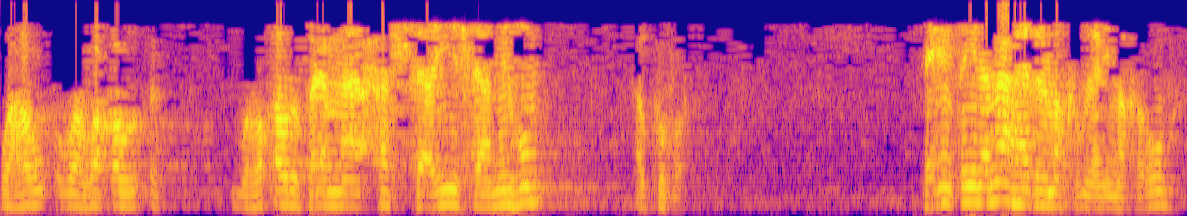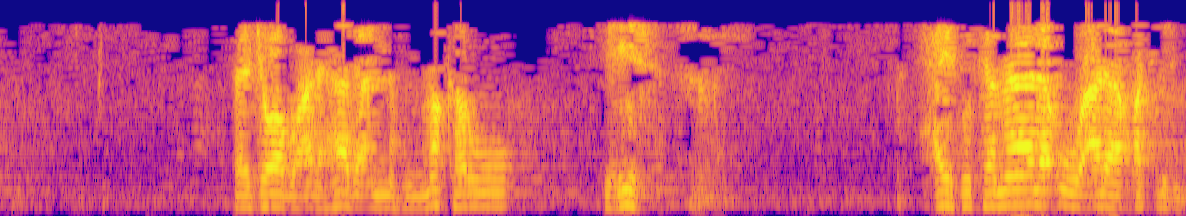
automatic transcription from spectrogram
وهو, وهو قول وهو قول فلما أحس عيسى منهم الكفر. فإن قيل ما هذا المكر الذي مكروه؟ فالجواب على هذا أنهم مكروا بعيسى حيث تمالؤوا على قتله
